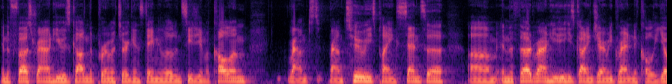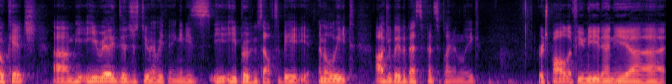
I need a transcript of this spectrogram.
In the first round, he was guarding the perimeter against Damian Lillard and CJ McCollum round round two, he's playing center. Um, in the third round, he, he's guarding Jerami Grant and Nikola Jokic. Um, he, he really did just do everything, and he's he, he proved himself to be an elite, arguably the best defensive player in the league. Rich Paul, if you need any uh,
